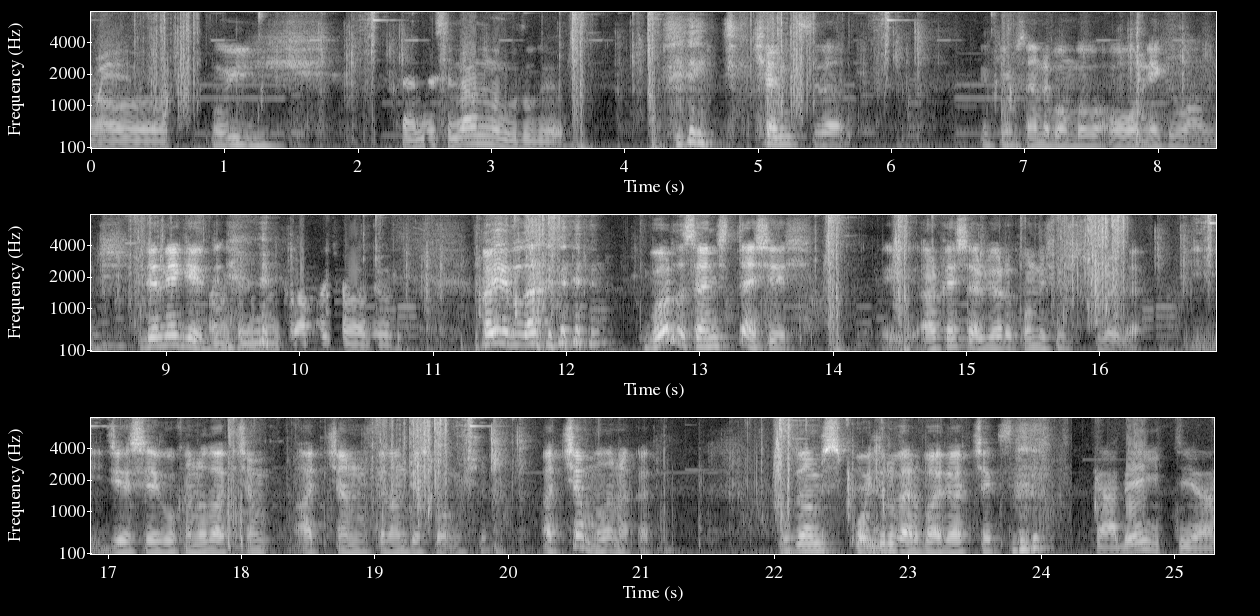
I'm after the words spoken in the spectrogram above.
Oo, Uy. kendi silahımla vuruluyor. Kendisi lan. Bakayım sende bomba var. Oo ne gibi almış. Bir de ne geldi? Ben seni Minecraft'a çağırıyorum. Hayır lan. Bu arada sen cidden şey... e, Arkadaşlar bir ara konuşmuştuk böyle. CSGO kanalı açacağım, açacağım mı falan diye sormuştum. Açacağım mı lan hakikaten? Buradan bir spoiler ver bari açacaksın. Ya B'ye gitti ya.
